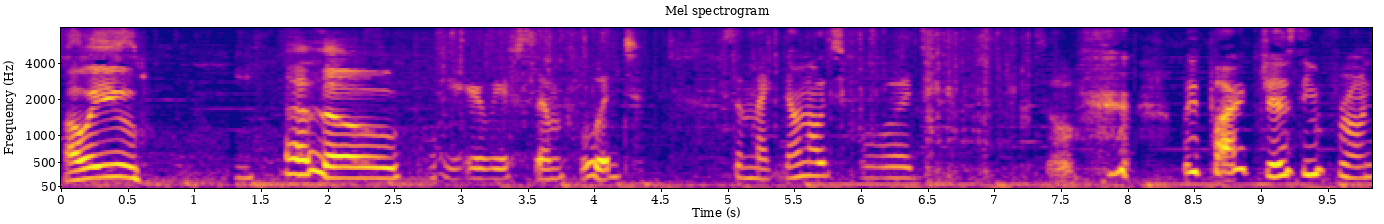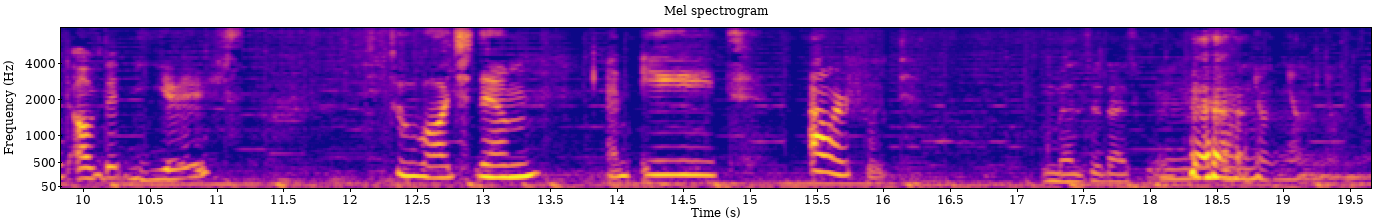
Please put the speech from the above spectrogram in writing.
How are you? Hello. Here with some food, some McDonald's food. So we parked just in front of the deers to watch them and eat our food. Melted ice cream. Mm, yum,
